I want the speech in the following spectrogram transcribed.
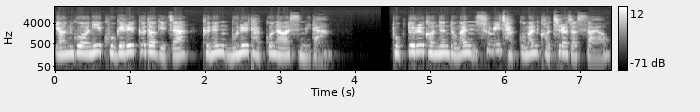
연구원이 고개를 끄덕이자 그는 문을 닫고 나왔습니다. 복도를 걷는 동안 숨이 자꾸만 거칠어졌어요.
